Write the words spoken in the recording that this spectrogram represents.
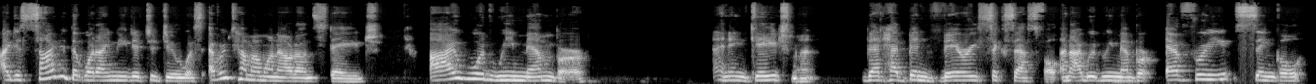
I decided that what I needed to do was every time I went out on stage, I would remember an engagement that had been very successful. And I would remember every single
